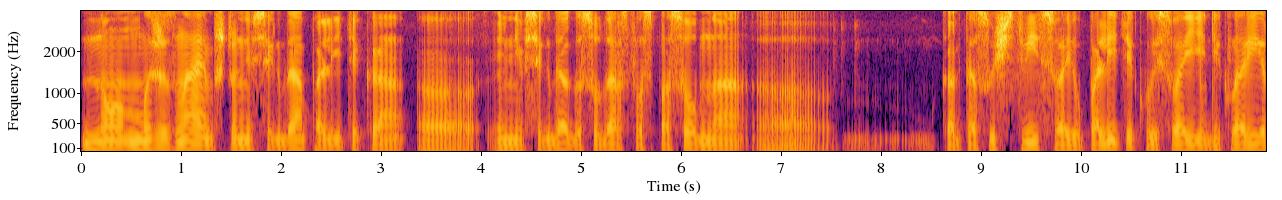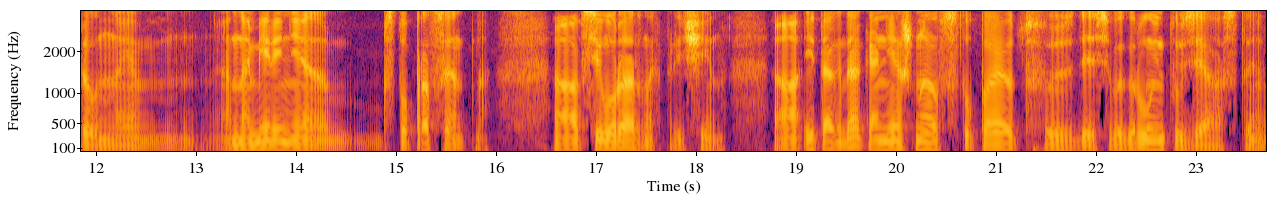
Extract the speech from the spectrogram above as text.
но мы же знаем, что не всегда политика и не всегда государство способно как-то осуществить свою политику и свои декларированные намерения стопроцентно э, в силу разных причин. И тогда, конечно, вступают здесь в игру энтузиасты.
